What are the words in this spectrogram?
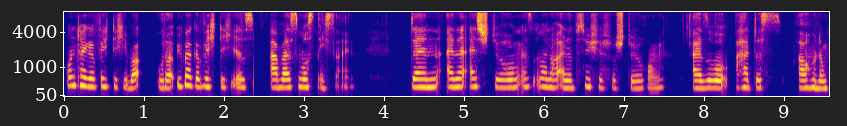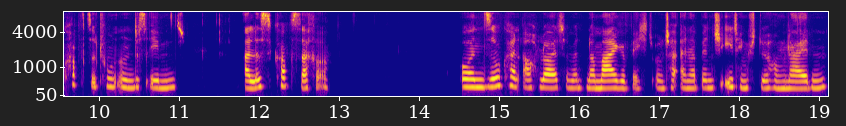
untergewichtig über oder übergewichtig ist, aber es muss nicht sein. Denn eine Essstörung ist immer noch eine psychische Störung. Also hat es auch mit dem Kopf zu tun und ist eben alles Kopfsache. Und so können auch Leute mit Normalgewicht unter einer Binge-Eating-Störung leiden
